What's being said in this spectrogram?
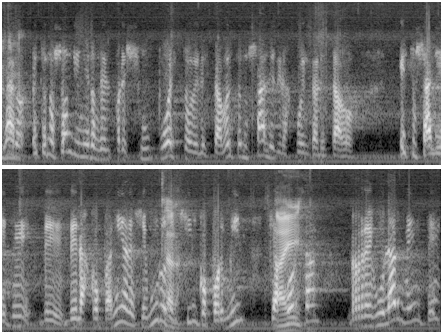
claro, esto no son dineros del presupuesto del Estado, esto no sale de las cuentas del Estado. Esto sale de, de, las compañías de seguro del 5 por mil que aportan regularmente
